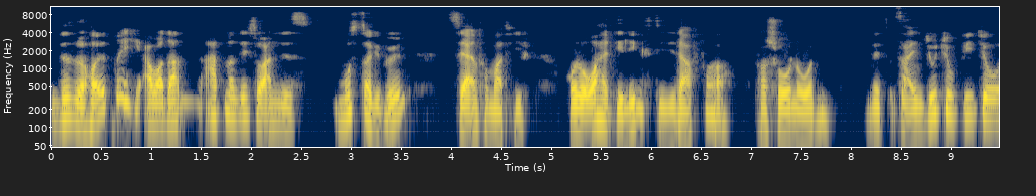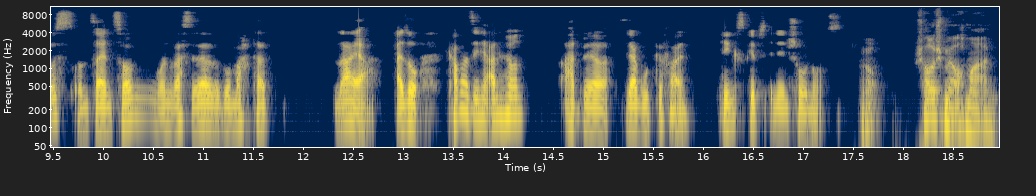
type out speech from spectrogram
ein bisschen holprig, aber dann hat man sich so an das Muster gewöhnt. Sehr informativ. Oder auch halt die Links, die die da ver, verschonen mit seinen YouTube-Videos und seinen Song und was er da so gemacht hat. Naja, also kann man sich anhören. Hat mir sehr gut gefallen. Links gibt's in den Shownotes. Ja. Schau ich mir auch mal an.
